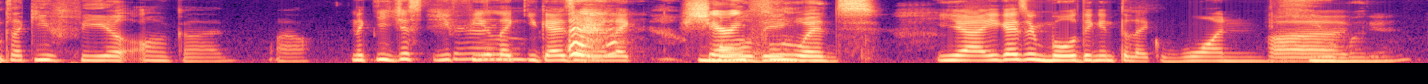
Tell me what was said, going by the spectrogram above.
It's like you feel. Oh god. Wow. Like you just you feel like you guys are like Sharing molding. fluids. Yeah, you guys are molding into like one Fuck. human.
